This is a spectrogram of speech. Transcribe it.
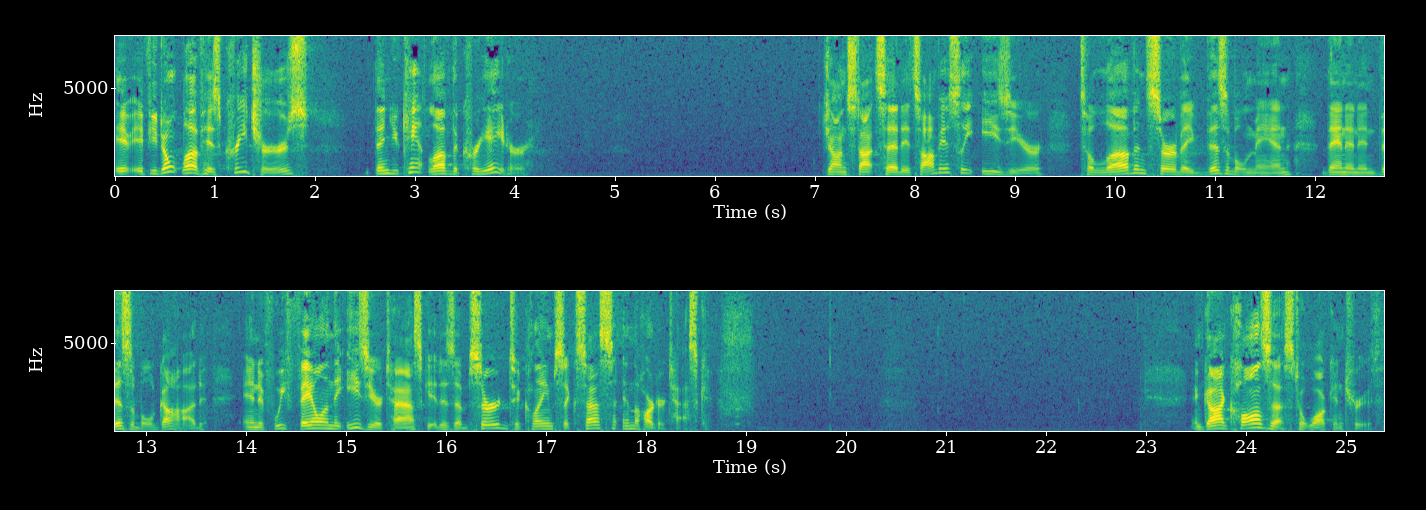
If you don't love his creatures, then you can't love the Creator. John Stott said, It's obviously easier to love and serve a visible man than an invisible God. And if we fail in the easier task, it is absurd to claim success in the harder task. And God calls us to walk in truth,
